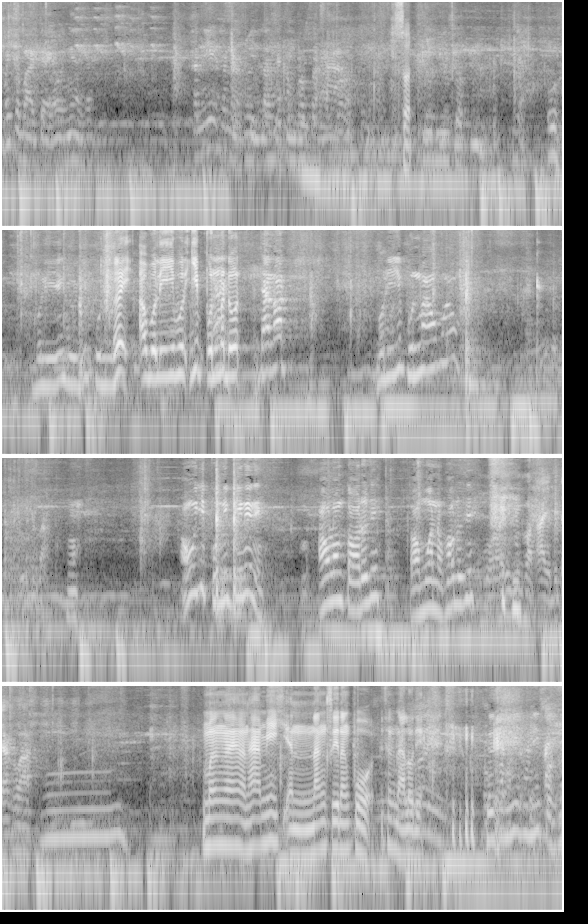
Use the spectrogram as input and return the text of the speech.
ไม่สบายใจเอาง่ายๆครับคันนี้ขนาดกลิ่นเราจะทำความสะอาดก็สดดูดีสดเนี่ยโอ้บุหรี่ยังอยู่ญี่ปุ่น เฮ้ย เอาบุหรี่ญี่ปุ่นมาดูดจานอดบุหรี่ญี่ปุ่นเมาเมา เอาญี่ปุ่นจริงๆนี่นี่เอาลองต่อดูสิต่อมวนของเขาดูสิโอ้ยมีขอดไอไปจักว่าเมืองไงมันห้ามีเขียนหนังซื้อหนังโปะซึ่งหนาโรดิคือคันนี้คันนี้สดจ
